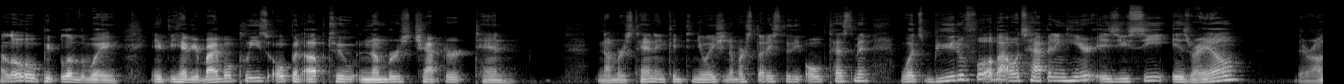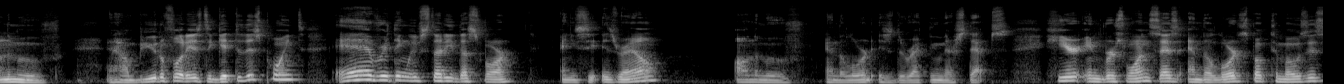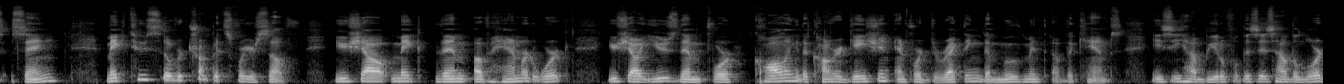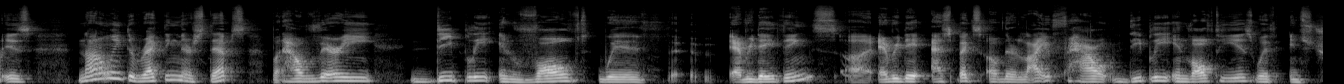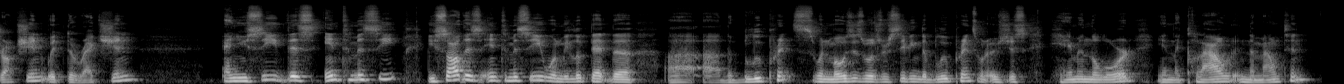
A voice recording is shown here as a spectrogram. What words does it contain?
Hello, people of the way. If you have your Bible, please open up to Numbers chapter 10. Numbers 10, in continuation of our studies through the Old Testament. What's beautiful about what's happening here is you see Israel, they're on the move. And how beautiful it is to get to this point, everything we've studied thus far, and you see Israel on the move and the Lord is directing their steps. Here in verse 1 says, And the Lord spoke to Moses, saying, Make two silver trumpets for yourself. You shall make them of hammered work. You shall use them for calling the congregation and for directing the movement of the camps. You see how beautiful this is, how the Lord is not only directing their steps, but how very deeply involved with everyday things, uh, everyday aspects of their life, how deeply involved he is with instruction, with direction. And you see this intimacy. You saw this intimacy when we looked at the uh, uh, the blueprints when Moses was receiving the blueprints when it was just him and the Lord in the cloud in the mountain.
